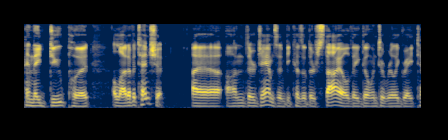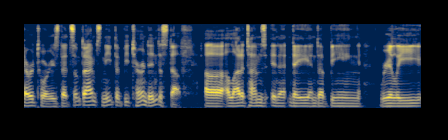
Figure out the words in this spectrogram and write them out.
and they do put a lot of attention uh, on their jams and because of their style they go into really great territories that sometimes need to be turned into stuff uh, a lot of times it, they end up being really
